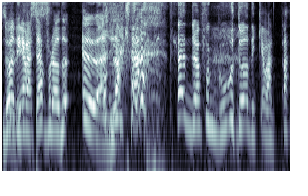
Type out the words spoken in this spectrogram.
Du hadde ikke vært der, for du hadde ødelagt det. Du er for god, du hadde ikke vært der.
